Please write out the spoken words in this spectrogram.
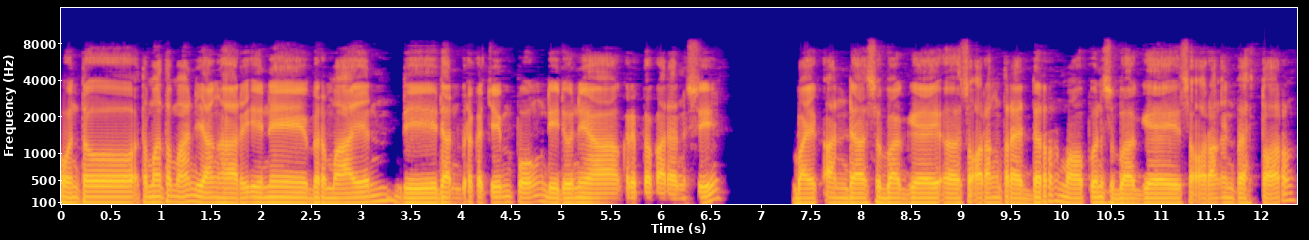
Untuk teman-teman yang hari ini bermain di dan berkecimpung di dunia cryptocurrency, baik Anda sebagai uh, seorang trader maupun sebagai seorang investor.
